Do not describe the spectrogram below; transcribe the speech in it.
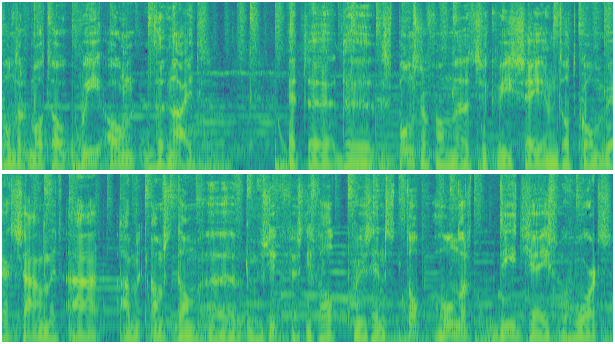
onder het motto We Own the Night. Het, de, de, sponsor van het circuit, cm.com, werkt samen met Amsterdam Muziekfestival... Presents Top 100 DJs Awards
